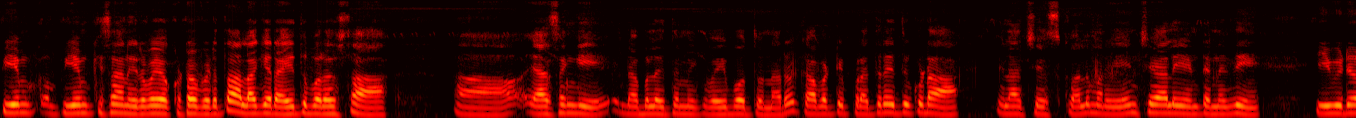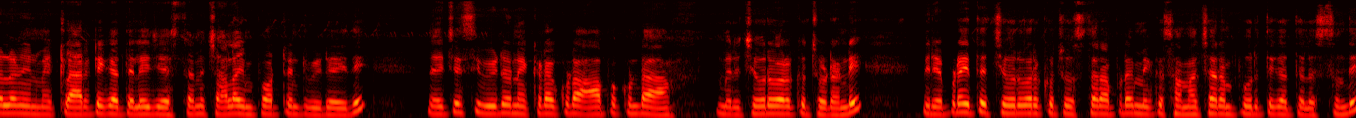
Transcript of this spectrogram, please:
పిఎం పిఎం కిసాన్ ఇరవై ఒకటో విడత అలాగే రైతు భరోసా యాసంగి డబ్బులు అయితే మీకు వేయబోతున్నారు. కాబట్టి ప్రతి రైతు కూడా ఇలా చేసుకోవాలి. మరి ఏం చేయాలి ఏంటనేది ఈ వీడియోలో నేను మీకు క్లారిటీగా తెలియజేస్తాను. చాలా ఇంపార్టెంట్ వీడియో ఇది. దయచేసి వీడియోని ఎక్కడ కూడా ఆపకుండా మీరు చివరి వరకు చూడండి. మీరు ఎప్పుడైతే చివరి వరకు చూస్తారో అప్పుడే మీకు సమాచారం పూర్తిగా తెలుస్తుంది.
